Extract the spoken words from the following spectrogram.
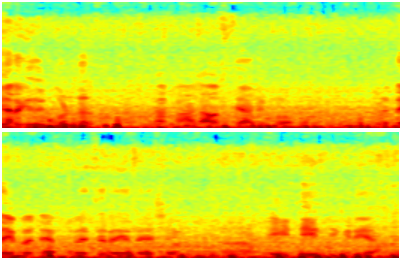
നല്ല കാലാവസ്ഥയാണ് ഇപ്പോൾ ഇവിടുത്തെ ഇപ്പോൾ ടെമ്പറേച്ചർ ഏകദേശം എയ്റ്റീൻ ഡിഗ്രിയാണ്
